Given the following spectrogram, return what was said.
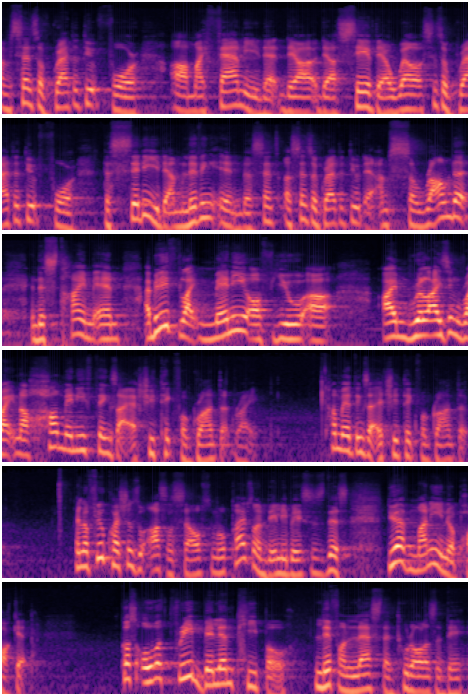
a sense of gratitude for uh, my family that they are, they are safe, they are well, a sense of gratitude for the city that I'm living in, the sense, a sense of gratitude that I'm surrounded in this time. And I believe, like many of you, uh, I'm realizing right now how many things I actually take for granted, right? How many things I actually take for granted. And a few questions to ask ourselves, know, perhaps on a daily basis, this Do you have money in your pocket? Because over 3 billion people live on less than $2 a day.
